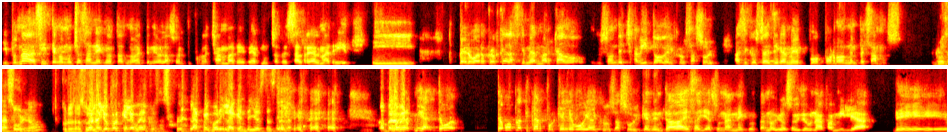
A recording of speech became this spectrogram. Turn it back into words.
Y pues nada, sí, tengo muchas anécdotas, ¿no? He tenido la suerte por la chamba de ver muchas veces al Real Madrid y... Pero bueno, creo que las que me han marcado son de Chavito del Cruz Azul. Así que ustedes díganme por, por dónde empezamos. Cruz Azul, ¿no? Cruz Azul. Bueno, yo porque le voy al Cruz Azul a la mejor y la gente ya está hasta la... No, pero a ver. Mira, te voy, te voy a platicar por qué le voy al Cruz Azul, que de entrada esa ya es una anécdota, ¿no? Yo soy de una familia de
